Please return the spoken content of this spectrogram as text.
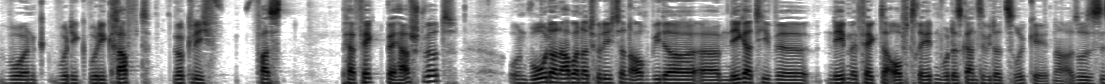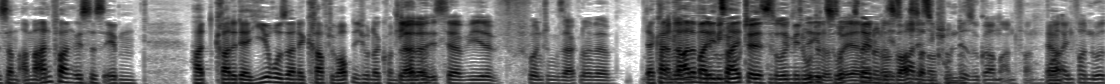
wo, wo, die, wo die Kraft wirklich fast perfekt beherrscht wird und wo dann aber natürlich dann auch wieder ähm, negative Nebeneffekte auftreten, wo das Ganze wieder zurückgeht. Ne? Also es ist am, am Anfang ist es eben, hat gerade der Hero seine Kraft überhaupt nicht unter Kontrolle. Klar, da ist ja, wie vorhin schon gesagt, ne, der der kann kann gerade mal die Zeit Minute eine zurückdrehen Minute und so, ja, zurückdrehen und genau. das Das war war's eine dann auch schon. Sekunde ne? sogar am Anfang, Ja. einfach nur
